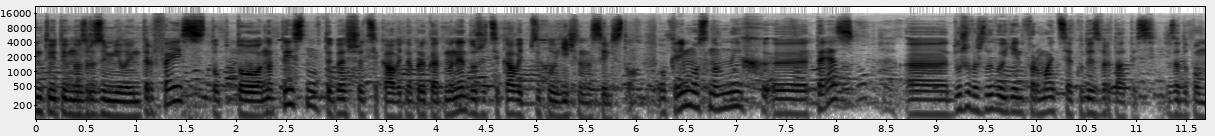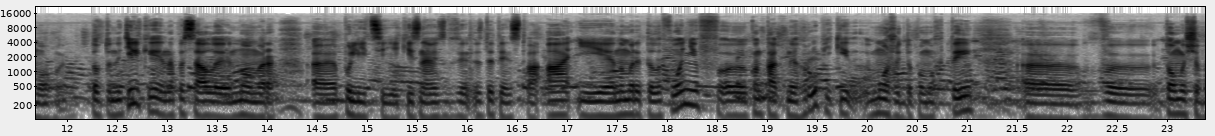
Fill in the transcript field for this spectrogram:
інтуїтивно зрозумілий інтерфейс, тобто натиснув тебе, що цікавить. Наприклад, мене дуже цікавить психологічне насильство. Окрім основних е, тез. Е, Дуже важливою є інформація, куди звертатись за допомогою. Тобто не тільки написали номер е, поліції, які знають з дитинства, а і номери телефонів контактних груп, які можуть допомогти в тому, щоб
